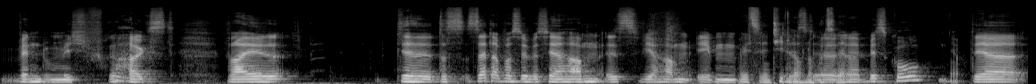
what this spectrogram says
wenn du mich fragst, weil der, das Setup, was wir bisher haben, ist, wir haben eben Willst du den Titel auch noch kurz äh, Bisco, ja. der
